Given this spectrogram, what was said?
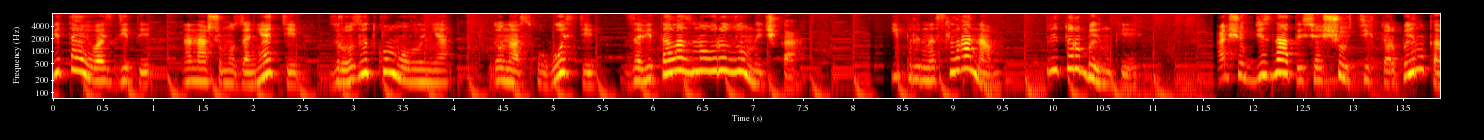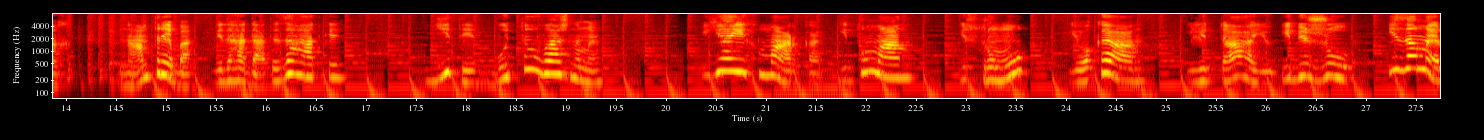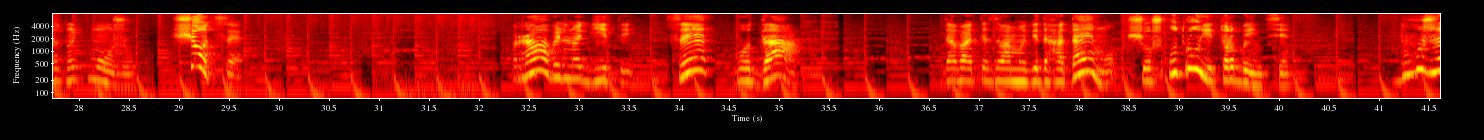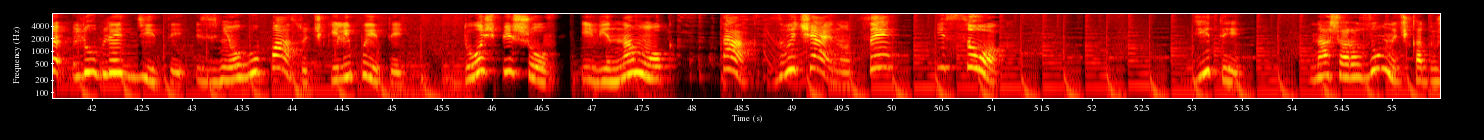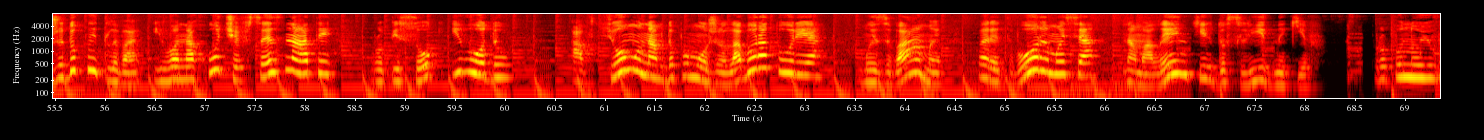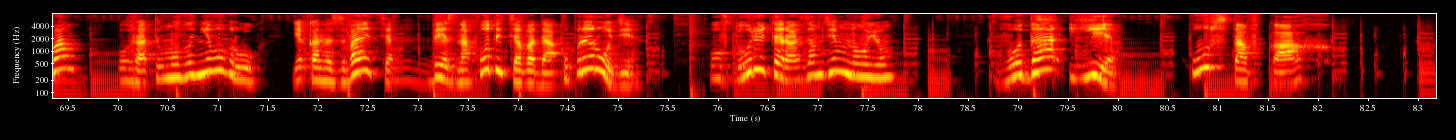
Вітаю вас, діти, на нашому занятті з розвитку мовлення. До нас у гості завітала знову розумничка і принесла нам три торбинки. А щоб дізнатися, що в цих торбинках, нам треба відгадати загадки. Діти, будьте уважними. Я і хмарка, і туман, і струмок, і океан, і літаю, і біжу, і замерзнуть можу. Що це? Правильно, діти, це вода. Давайте з вами відгадаємо, що ж у другій торбинці. Дуже люблять діти з нього пасочки ліпити. Дощ пішов і він намок. Так, звичайно, це пісок. Діти, наша розумничка дуже допитлива і вона хоче все знати про пісок і воду. А в цьому нам допоможе лабораторія. Ми з вами перетворимося на маленьких дослідників. Пропоную вам пограти в мовленнєву гру, яка називається Де знаходиться вода у природі. Повторюйте разом зі мною. Вода є у ставках,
